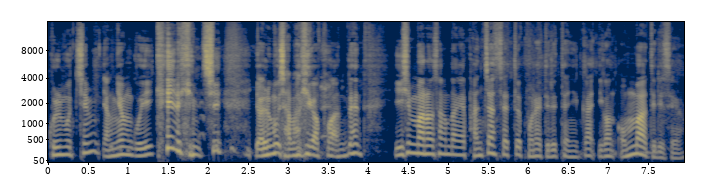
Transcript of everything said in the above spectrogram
굴무침, 양념구이, 케일 김치, 열무 자박이가 포함된 20만 원 상당의 반찬 세트 보내드릴 테니까 이건 엄마 드리세요.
